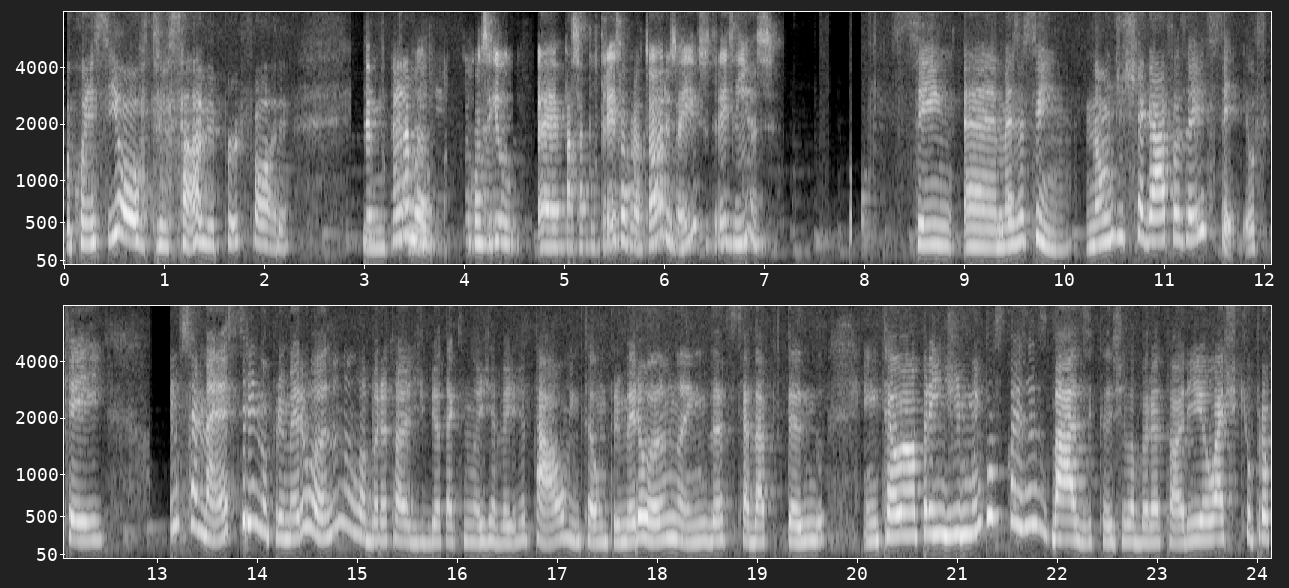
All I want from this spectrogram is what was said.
eu conheci outros, sabe? Por fora. Então... Tu conseguiu é, passar por três laboratórios, é isso? Três linhas? Sim, é, mas assim, não de chegar a fazer IC. Eu fiquei um semestre no primeiro ano no laboratório de biotecnologia vegetal, então primeiro ano ainda se adaptando. Então eu aprendi muitas coisas básicas de laboratório e eu acho que o pro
